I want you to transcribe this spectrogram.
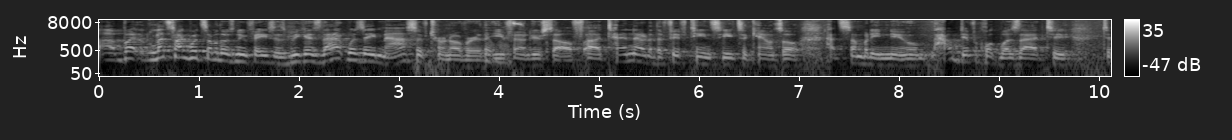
Uh, but let's talk about some of those new faces because that was a massive turnover that It you was. found yourself. Uh, 10 out of the 15 seats at council had somebody new. How difficult was that to, to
